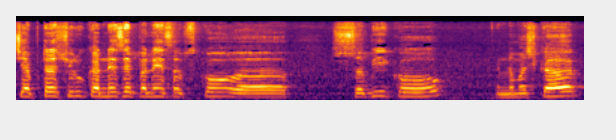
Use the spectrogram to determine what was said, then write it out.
चैप्टर शुरू करने से पहले सबको सभी को नमस्कार।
